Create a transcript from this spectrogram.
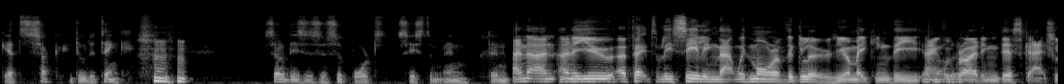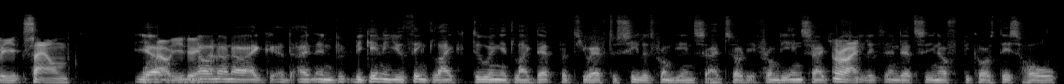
get sucked into the tank. so this is a support system and then and and, and are you effectively sealing that with more of the glue you're making the angle grinding disc actually sound yeah how are you doing no that? no no I, I, in the beginning you think like doing it like that but you have to seal it from the inside so the, from the inside you right. seal it and that's enough because this hole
